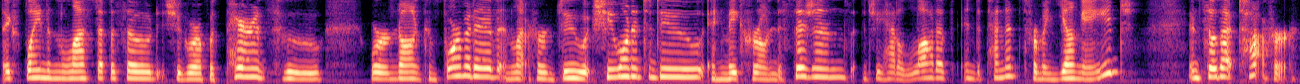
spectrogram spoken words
explained in the last episode she grew up with parents who were non-conformative and let her do what she wanted to do and make her own decisions and she had a lot of independence from a young age. And so that taught her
